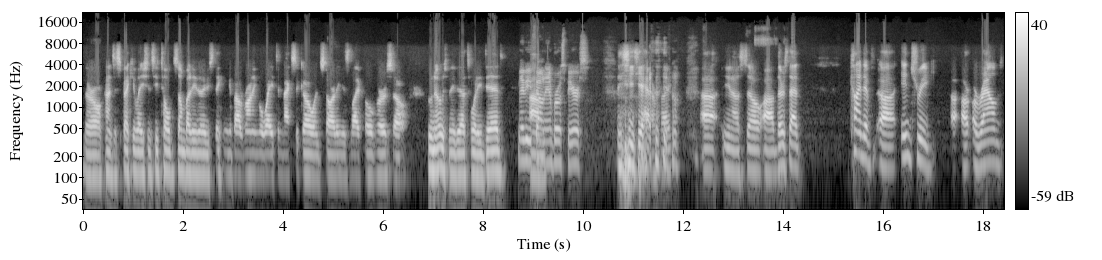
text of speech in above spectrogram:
There are all kinds of speculations. He told somebody that he was thinking about running away to Mexico and starting his life over. So who knows? Maybe that's what he did. Maybe he Um, found Ambrose Bierce. yeah, right. uh, you know, so uh, there's that kind of uh, intrigue uh, around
